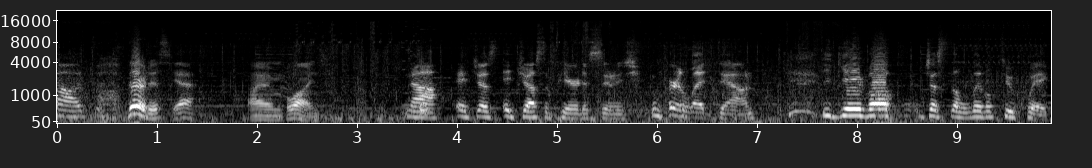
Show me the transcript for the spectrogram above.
Oh, There it is. yeah. I am blind. Nah, oh. it just it just appeared as soon as you were let down. You gave up just a little too quick.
